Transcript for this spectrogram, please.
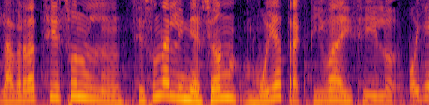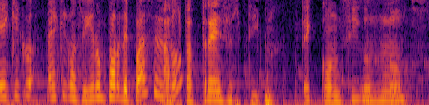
La verdad, sí es un, sí es una alineación muy atractiva y sí lo. Oye, hay que, hay que conseguir un par de pases, ¿no? Hasta tres, Steve. Te consigo todos.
